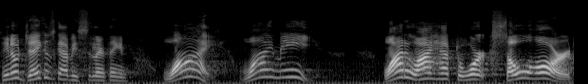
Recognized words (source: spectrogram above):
So, you know, Jacob's got to be sitting there thinking, why? Why me? Why do I have to work so hard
